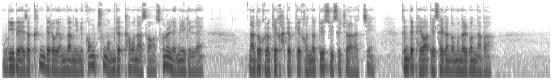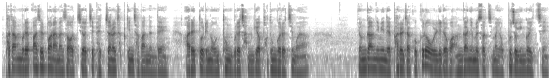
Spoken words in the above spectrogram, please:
우리 배에서 큰 배로 영감님이 꽁충 옮겨 타고 나서 손을 내밀길래 나도 그렇게 가볍게 건너뛸 수 있을 줄 알았지. 근데 배와 배 사이가 너무 넓었나 봐. 바닷물에 빠질 뻔하면서 어찌어찌 배전을 잡긴 잡았는데 아랫도리는 온통 물에 잠겨 버둥거렸지 뭐야. 영감님이 내 팔을 잡고 끌어올리려고 안간힘을 썼지만 역부족인 거 있지.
